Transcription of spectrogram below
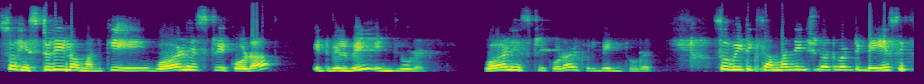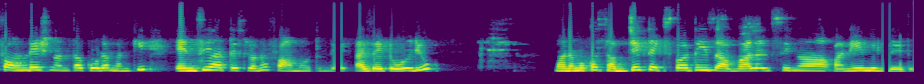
సో హిస్టరీలో మనకి వరల్డ్ హిస్టరీ కూడా it will be included world history కూడా it will be included so వీటికి సంబంధించినటువంటి బేసిక్ ఫౌండేషన్ అంతా కూడా మనకి ఎన్సీఆర్టీస్లోనే ఫామ్ అవుతుంది. యాజ్ ఐ టోల్డ్ యూ మనం ఒక సబ్జెక్ట్ ఎక్స్పర్టీస్ అవ్వాల్సిన పనేమి లేదు.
